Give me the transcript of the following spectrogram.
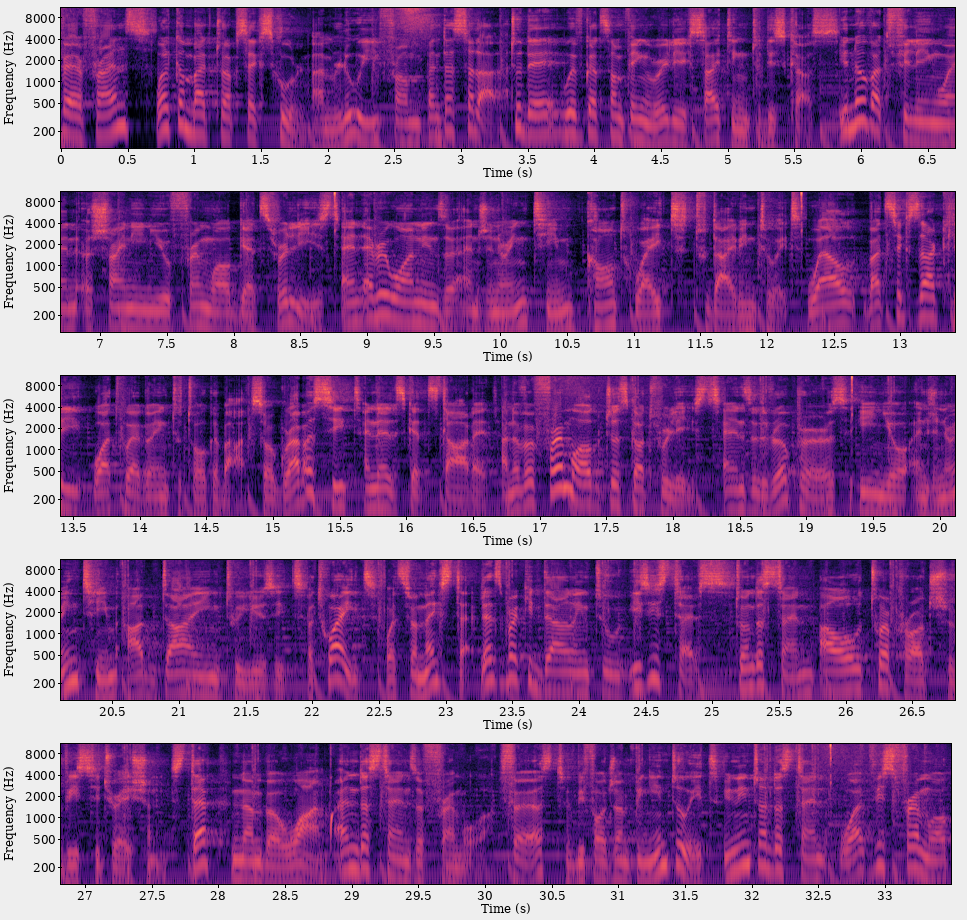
there friends, welcome back to AppSec School. I'm Louis from PentesterLab. Today we've got something really exciting to discuss. You know that feeling when a shiny new framework gets released and everyone in the engineering team can't wait to dive into it? Well, that's exactly what we're going to talk about. So grab a seat and let's get started. Another framework just got released and the developers in your engineering team are dying to use it. But wait, what's your next step? Let's break it down into easy steps to understand how to approach this situation. Step number one, understand the framework framework. First, before jumping into it, you need to understand what this framework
